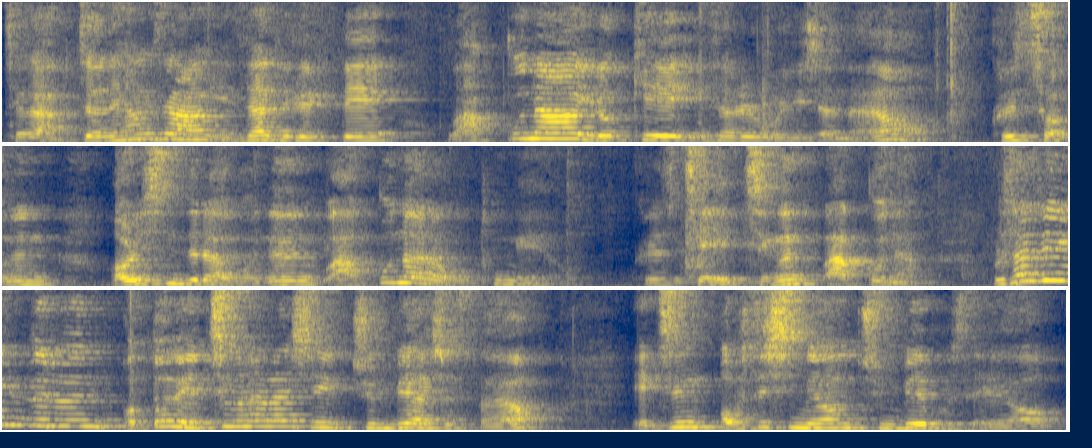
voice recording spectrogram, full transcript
제가 앞전에 항상 인사드릴 때 왔구나 이렇게 인사를 올리잖아요. 그래서 저는 어르신들하고는 왔구나라고 통해요. 그래서 제 애칭은 왔구나. 우리 선생님들은 어떤 애칭을 하나씩 준비하셨어요? 애칭 없으시면 준비해 보세요.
